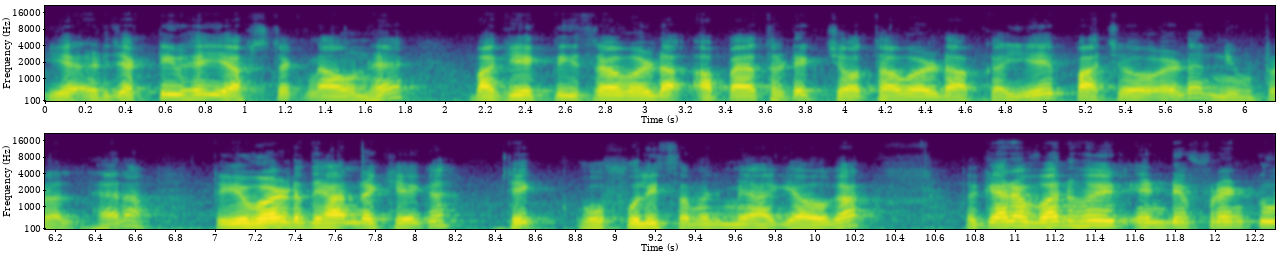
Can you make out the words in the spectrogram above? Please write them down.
ये एडजेक्टिव है, ये एब्स्ट्रैक्ट नाउन है। बाकी एक तीसरा वर्ड अपैथेटिक चौथा वर्ड आपका, ये पांचवा वर्ड न्यूट्रल है ना? तो ये वर्ड ध्यान रखिएगा। ठीक होपफुली समझ में आ गया होगा। तो कह रहा है one who is indifferent to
